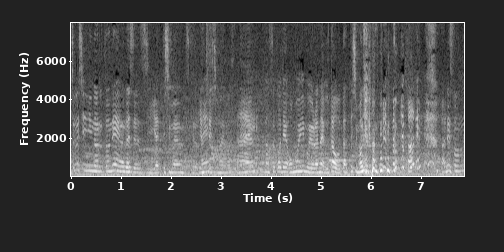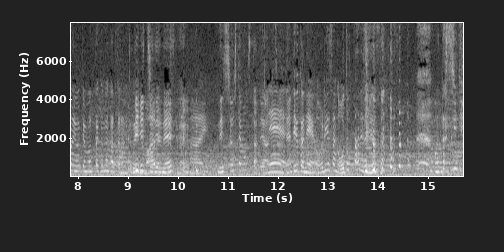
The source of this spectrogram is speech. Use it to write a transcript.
調子に乗るとね私たちやってしまうんですけどね。やってしまいますね。はい。まあ、そこで思いもよらない歌を歌ってしまう あれ？あれそんな予定全くなかったのにとかいうのもあるんですけど、はい。熱唱してましたね、あきちゃんね。ってね。いうかね織江さんが踊ったんです皆さん私に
